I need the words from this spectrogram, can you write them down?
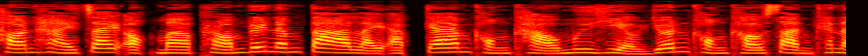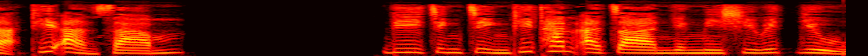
ถอนหายใจออกมาพร้อมด้วยน้ำตาไหลอับแก้มของเขามือเหี่ยวย่นของเขาสั่นขณะที่อ่านซ้ำ ดีจริง ๆ ที่ท่านอาจารย์ยังมีชีวิตอยู่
